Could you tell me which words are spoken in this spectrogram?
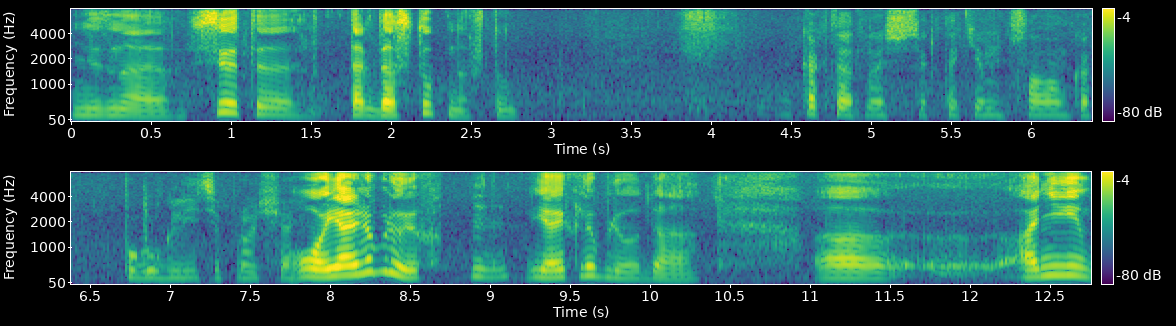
не знаю, все это так доступно, что Как ты относишься к таким словам, как погуглить и прочее? О, я люблю их. Мгм. Я их люблю, да. А, Они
